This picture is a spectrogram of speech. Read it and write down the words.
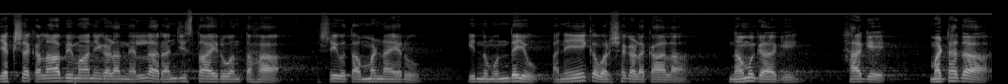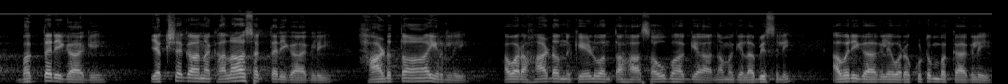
ಯಕ್ಷ ಕಲಾಭಿಮಾನಿಗಳನ್ನೆಲ್ಲ ರಂಜಿಸ್ತಾ ಇರುವಂತಹ ಶ್ರೀಯುತ ಅಮ್ಮಣ್ಣಯ್ಯರು ಇನ್ನು ಮುಂದೆಯೂ ಅನೇಕ ವರ್ಷಗಳ ಕಾಲ ನಮಗಾಗಿ ಹಾಗೆ ಮಠದ ಭಕ್ತರಿಗಾಗಿ, ಯಕ್ಷಗಾನ ಕಲಾಸಕ್ತರಿಗಾಗಲಿ ಹಾಡುತ್ತಾ ಇರಲಿ. ಅವರ ಹಾಡನ್ನು ಕೇಳುವಂತಹ ಸೌಭಾಗ್ಯ ನಮಗೆ ಲಭಿಸಲಿ. ಅವರಿಗಾಗಲಿ ಅವರ ಕುಟುಂಬಕ್ಕಾಗಲಿ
